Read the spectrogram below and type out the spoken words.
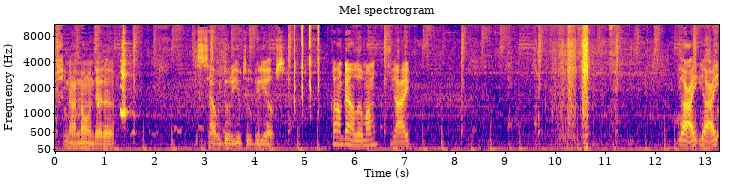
she not knowing that uh this is how we do the YouTube videos. Calm down, little mama. You alright? You alright, you alright.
